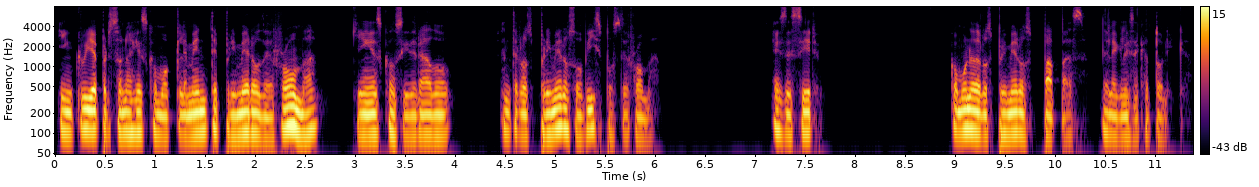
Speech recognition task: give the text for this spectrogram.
incluye personajes como Clemente I de Roma, quien es considerado entre los primeros obispos de Roma, es decir, como uno de los primeros papas de la Iglesia Católica.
